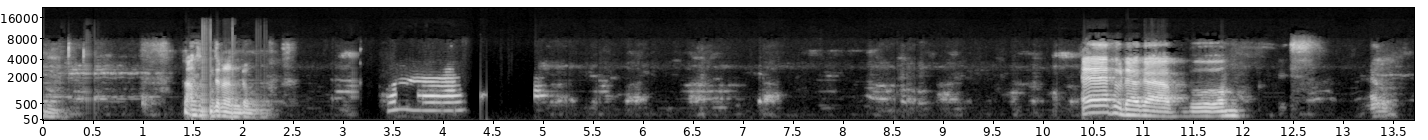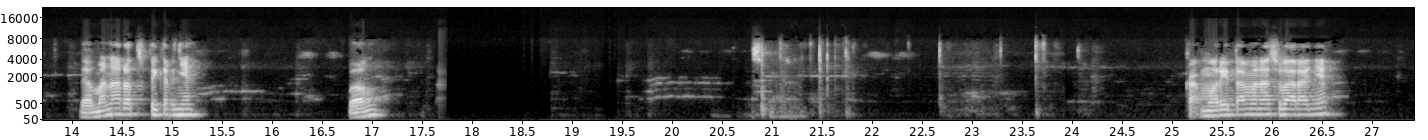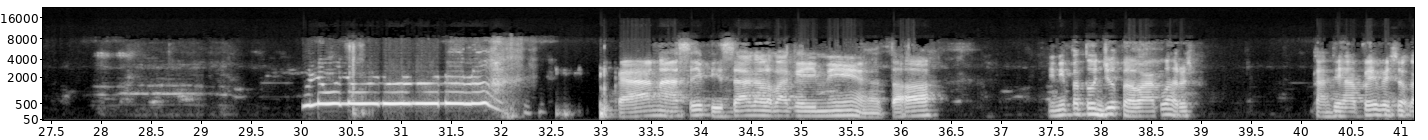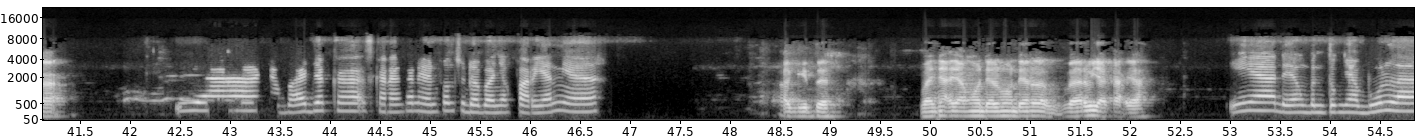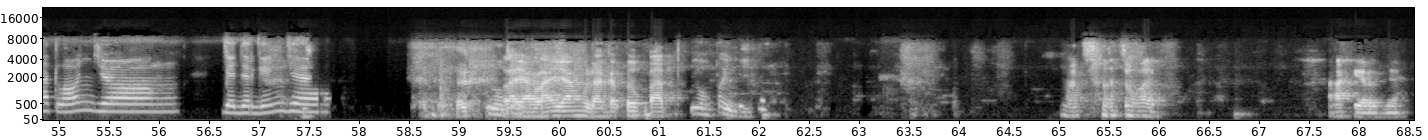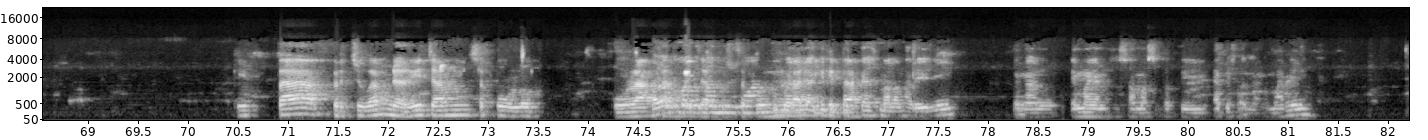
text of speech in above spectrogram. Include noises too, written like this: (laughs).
Hmm. Langsung terendung. Wah, Eh, udah gabung. Udah mana road speakernya? Bang? Kak Morita mana suaranya? Kan masih bisa kalau pakai ini atau ini petunjuk bahwa aku harus ganti HP besok kak. Iya, coba aja Kak. Sekarang kan handphone sudah banyak variannya. Oh, gitu. Banyak yang model-model baru ya kak ya. Iya, ada yang bentuknya bulat, lonjong, jajar genjang. Layang-layang udah ketupat. Ini apa ini? Macam-macam. Akhirnya. Kita berjuang dari jam 10 kurang Halo sampai jam semua, 10 kembali lagi lagi di kita. podcast malam hari ini dengan tema yang sama seperti episode yang kemarin.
